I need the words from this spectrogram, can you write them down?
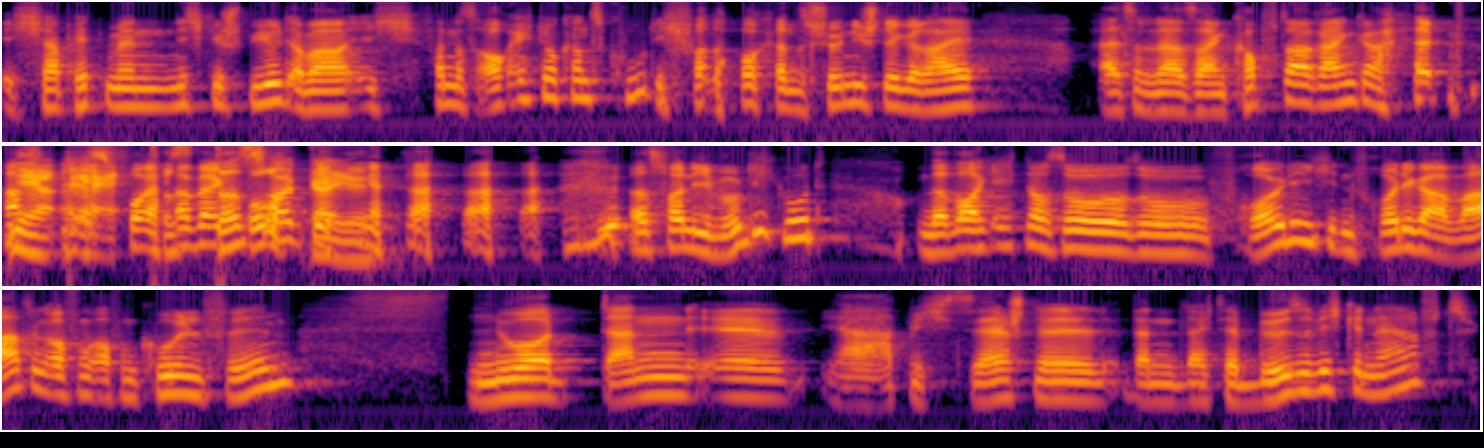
Ich habe Hitman nicht gespielt, aber ich fand das auch echt noch ganz gut. Ich fand auch ganz schön die Schlägerei, als er da seinen Kopf da reingehalten hat. Ja, das Feuerwerk. Das, das war geil. das fand ich wirklich gut. Und da war ich echt noch so, so freudig, in freudiger Erwartung auf, auf einen coolen Film. Nur dann, äh, ja, hat mich sehr schnell dann gleich der Bösewicht genervt.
